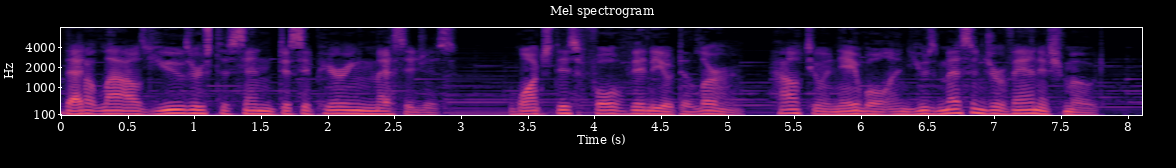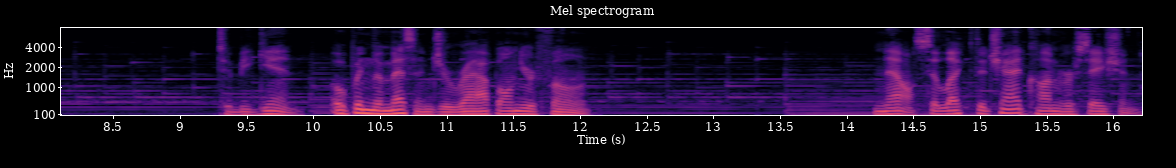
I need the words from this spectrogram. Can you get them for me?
that allows users to send disappearing messages. Watch this full video to learn how to enable and use Messenger Vanish Mode. To begin, open the Messenger app on your phone. Now select the chat conversation,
